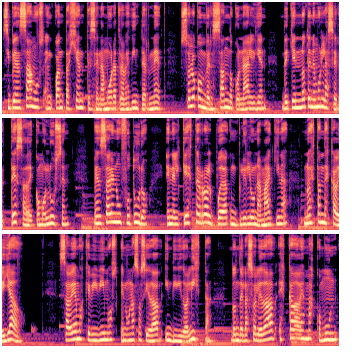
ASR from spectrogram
Si pensamos en cuánta gente se enamora a través de Internet solo conversando con alguien de quien no tenemos la certeza de cómo lucen, pensar en un futuro en el que este rol pueda cumplirle una máquina no es tan descabellado. Sabemos que vivimos en una sociedad individualista, donde la soledad es cada vez más común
